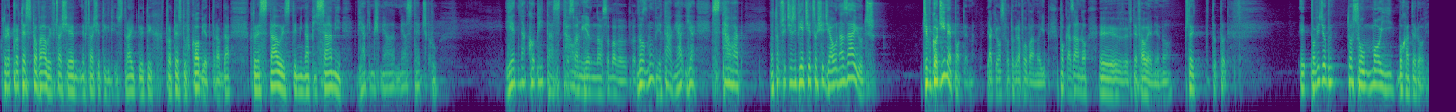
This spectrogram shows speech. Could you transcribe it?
które protestowały w czasie, w czasie tych, tych protestów kobiet, prawda, które stały z tymi napisami w jakimś mia miasteczku. Jedna kobieta stała. Czasami jednoosobowe protesty. No mówię, tak, ja, ja stała. No to przecież wiecie, co się działo na zajutrz. Czy w godzinę potem, jak ją sfotografowano i pokazano yy, w TVN-ie. No. To, to, yy, powiedziałbym, to są moi bohaterowie.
